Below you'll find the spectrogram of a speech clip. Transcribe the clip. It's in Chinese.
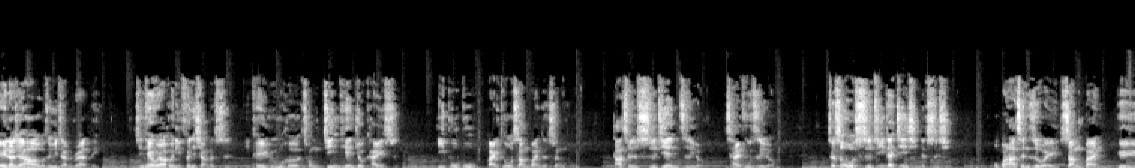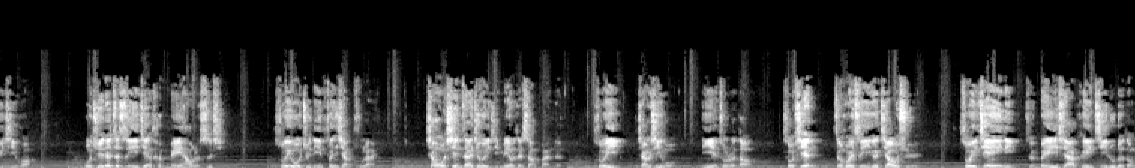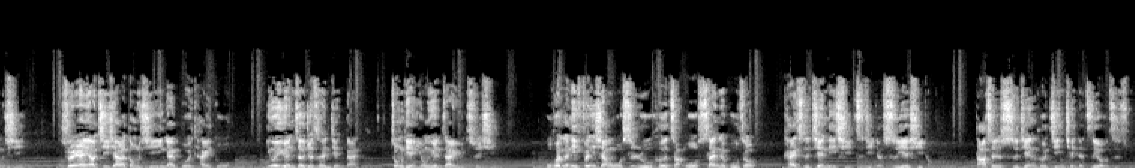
，hey, 大家好，我是玉展 Bradley。今天我要和你分享的是，你可以如何从今天就开始，一步步摆脱上班的生活，达成时间自由、财富自由。这是我实际在进行的事情，我把它称之为“上班越狱计划”。我觉得这是一件很美好的事情，所以我决定分享出来。像我现在就已经没有在上班了，所以相信我，你也做得到。首先，这会是一个教学。所以建议你准备一下可以记录的东西，虽然要记下的东西应该不会太多，因为原则就是很简单，重点永远在于执行。我会跟你分享我是如何掌握三个步骤，开始建立起自己的事业系统，达成时间和金钱的自由自主。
